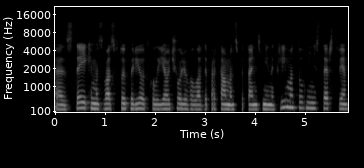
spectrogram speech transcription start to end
е, З деякими з вас в той період, коли я очолювала департамент з питань зміни клімату в міністерстві.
